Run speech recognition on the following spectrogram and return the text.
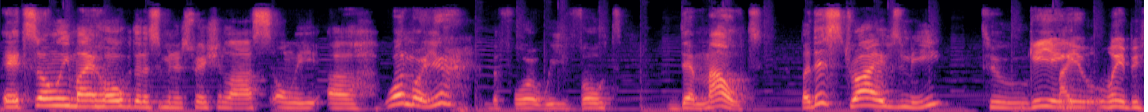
It's only my hope that this administration lasts only uh, one more year before we vote them out. But this drives me to Guille, my- Guille, wait be-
